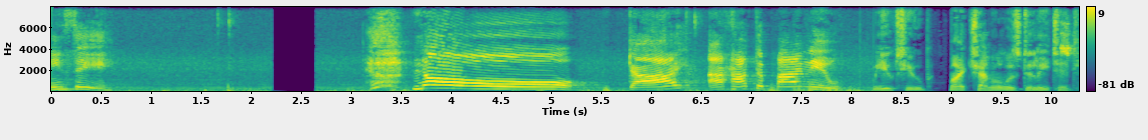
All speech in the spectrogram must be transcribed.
นี่สิ no guy I had to buy new YouTube, my channel was deleted.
